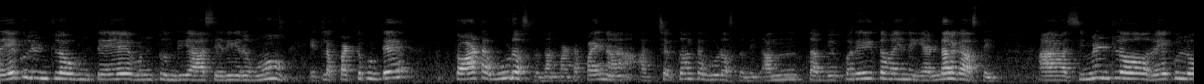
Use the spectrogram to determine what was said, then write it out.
రేకులింట్లో ఉంటే ఉంటుంది ఆ శరీరము. ఇట్లా పట్టుకుంటే తోట ఊడొస్తుంది అనమాట పైన ఆ చెక్క అంతా ఊడొస్తుంది. అంత విపరీతమైన ఎండలు కాస్తాయి. ఆ సిమెంట్లో రేకుల్లో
